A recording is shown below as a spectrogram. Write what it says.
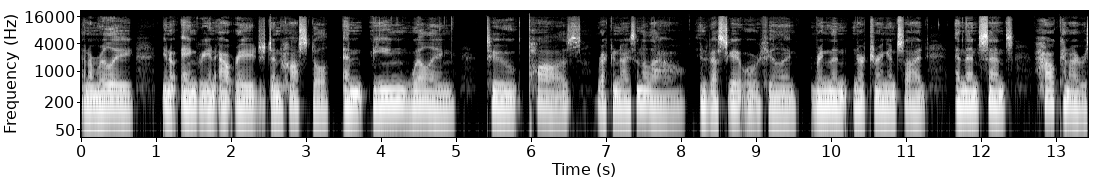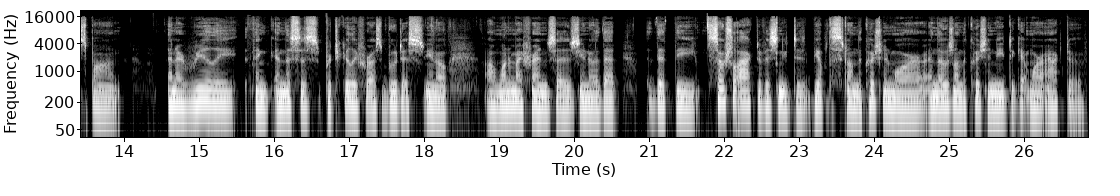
and I'm really, you know, angry and outraged and hostile, and being willing to pause, recognize and allow, investigate what we're feeling, bring the nurturing inside, and then sense how can I respond? And I really think, and this is particularly for us Buddhists, you know, uh, one of my friends says, you know, that that the social activists need to be able to sit on the cushion more, and those on the cushion need to get more active.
